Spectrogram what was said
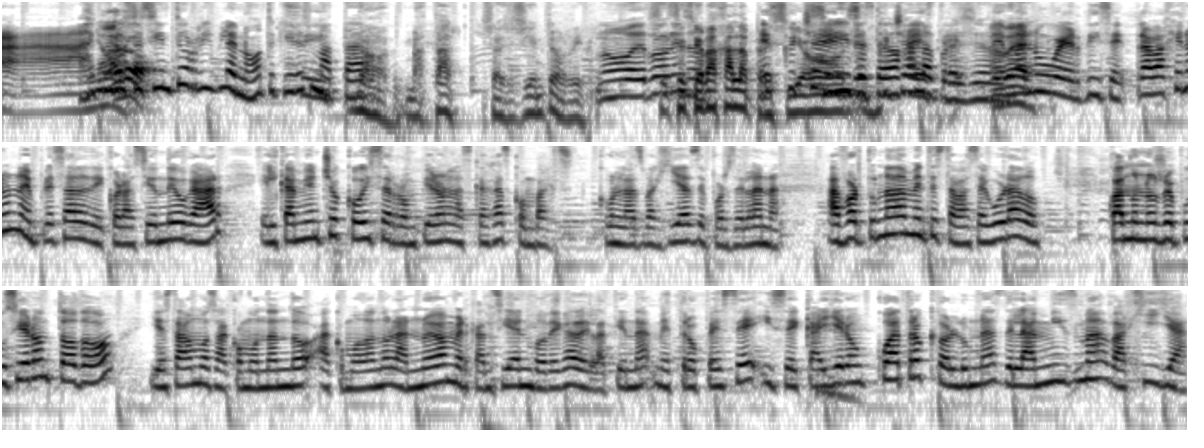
Ay, pero se siente horrible, ¿no? Te quieres Sí. matar. No, matar. O sea, se siente horrible. No, errores. Se, se te baja la presión. Escucha, Sí, se te baja la presión. De A ver. Manu Weir dice, trabajé en una empresa de decoración de hogar, el camión chocó y se rompieron las cajas con las vajillas de porcelana. Afortunadamente estaba asegurado. Cuando nos repusieron todo y estábamos acomodando, acomodando la nueva mercancía en bodega de la tienda, me tropecé y se cayeron cuatro columnas de la misma vajilla.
